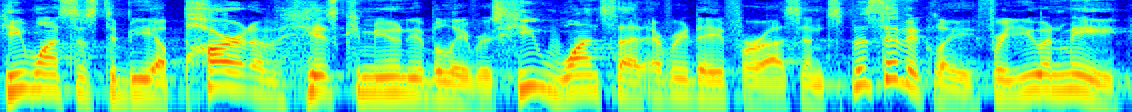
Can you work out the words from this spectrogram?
He wants us to be a part of his community of believers. He wants that every day for us. And specifically for you and me,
